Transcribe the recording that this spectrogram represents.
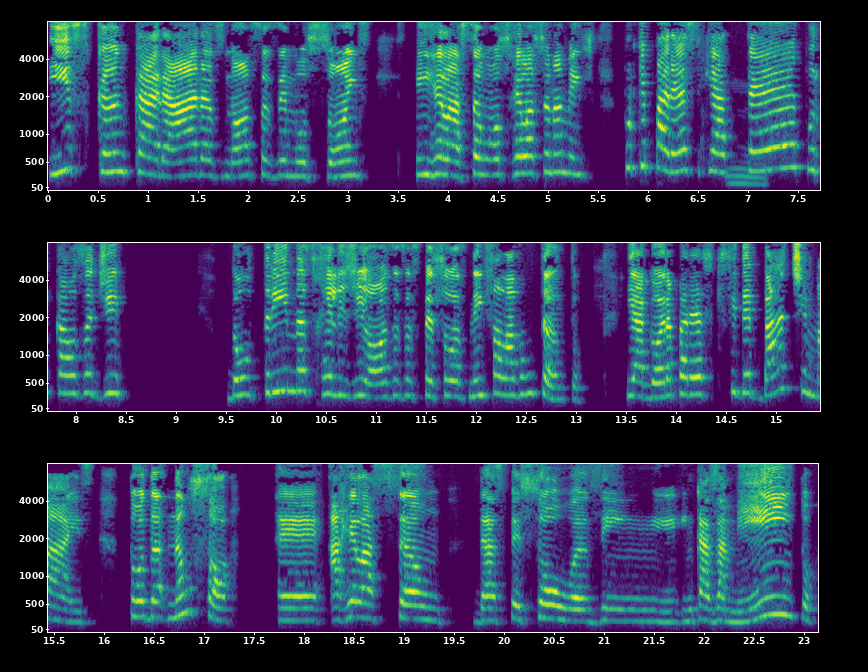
escancarar as nossas emoções em relação aos relacionamentos, porque parece que hum. até hum. por causa de doutrinas religiosas as pessoas nem falavam tanto e agora parece que se debate mais toda, não só é, a relação das pessoas em, em casamento,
